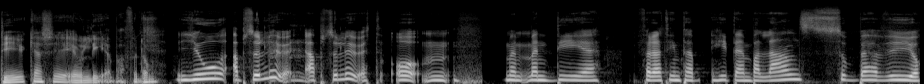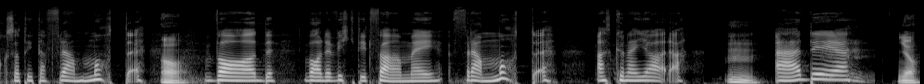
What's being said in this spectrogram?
det är ju kanske är att leva för dem. Jo, absolut, absolut. Och, mm, men, men det, för att hitta, hitta en balans så behöver vi ju också titta framåt. Ja. Vad, vad är viktigt för mig framåt att kunna göra? Mm. Är det, Ja.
